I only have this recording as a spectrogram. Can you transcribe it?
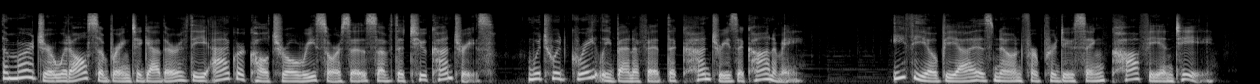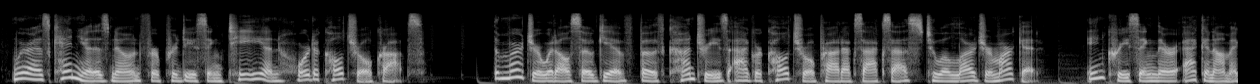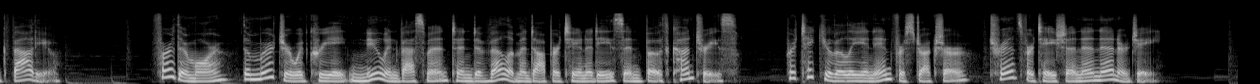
The merger would also bring together the agricultural resources of the two countries, which would greatly benefit the country's economy. Ethiopia is known for producing coffee and tea, whereas Kenya is known for producing tea and horticultural crops. The merger would also give both countries' agricultural products access to a larger market, increasing their economic value. Furthermore, the merger would create new investment and development opportunities in both countries, particularly in infrastructure, transportation, and energy.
